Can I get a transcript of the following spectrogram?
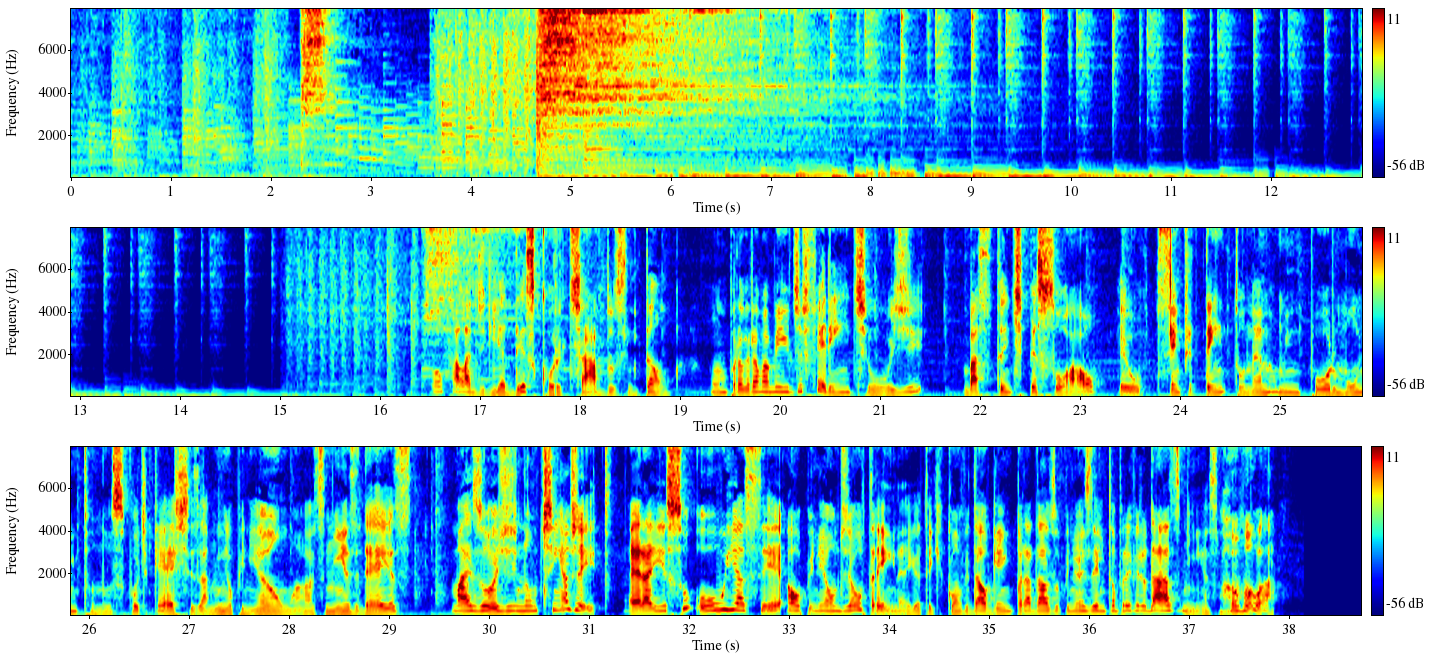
Vamos falar de guia descorteados, então? Um programa meio diferente hoje, bastante pessoal. Eu sempre tento, né, não me impor muito nos podcasts, a minha opinião, as minhas ideias, mas hoje não tinha jeito. Era isso ou ia ser a opinião de outrem, né? Ia ter que convidar alguém para dar as opiniões dele, então prefiro dar as minhas. Vamos lá.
